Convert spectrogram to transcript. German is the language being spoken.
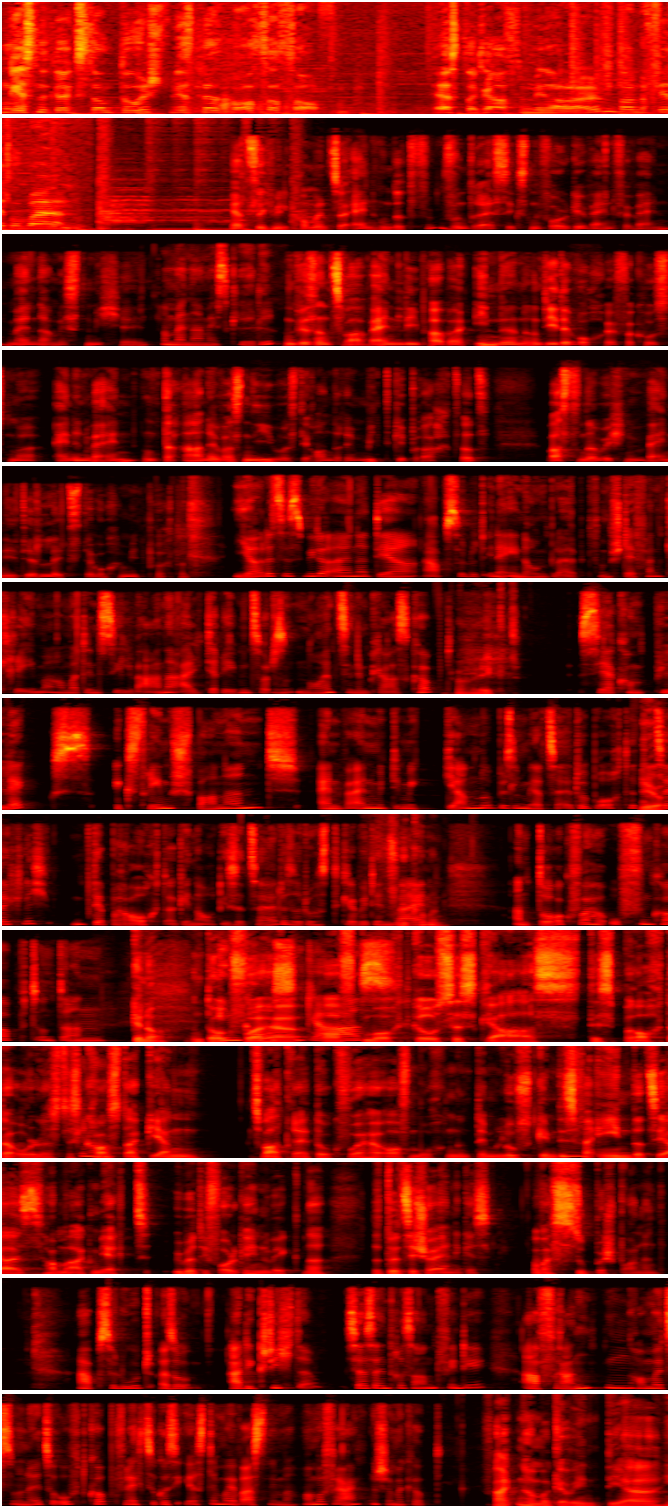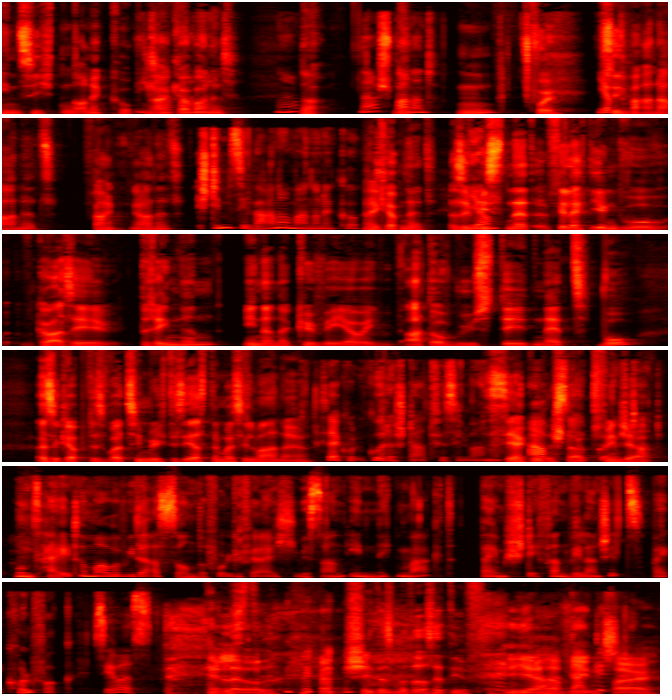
dem Essen kriegst du dann Durst, wirst nicht Wasser saufen. Erst ein Glas Mineral und dann ein Viertel Wein. Herzlich willkommen zur 135. Folge Wein für Wein. Mein Name ist Michael. Und mein Name ist Katie. Und wir sind zwei WeinliebhaberInnen und jede Woche verkosten wir einen Wein. Und der eine weiß nie, was die andere mitgebracht hat. Weißt du noch, welchen Wein ich dir letzte Woche mitgebracht habe? Ja, das ist wieder einer, der absolut in Erinnerung bleibt. Vom Stefan Krämer haben wir den Silvaner Alte Reben 2019 im Glas gehabt. Korrekt. Sehr komplex, extrem spannend. Ein Wein, mit dem ich gern noch ein bisschen mehr Zeit verbracht hätte Ja. tatsächlich. Und der braucht auch genau diese Zeit. Also du hast, glaube ich, den Vollkommen. Wein einen Tag vorher offen gehabt und dann Genau, einen Tag vorher Glas. aufgemacht, großes Glas, das braucht da alles. Das Genau. kannst du auch gern zwei, drei Tage vorher aufmachen und dem Luft geben. Mhm. Das verändert sich ja. Das haben wir auch gemerkt über die Folge hinweg. Na, da tut sich schon einiges. Aber super spannend. Absolut. Also auch die Geschichte, sehr, sehr interessant, finde ich. Auch Franken haben wir jetzt noch nicht so oft gehabt, vielleicht sogar das erste Mal, ich weiß nicht mehr. Haben wir Franken schon mal gehabt? Franken haben wir, glaube ich, in der Hinsicht noch nicht gehabt. Ich Nein, ich glaub glaube auch nicht. nicht. Nein. Na, spannend. Mhm, voll. Yep. Silvaner auch nicht, Franken auch nicht. Stimmt, Silvaner haben wir auch noch nicht gehabt. Nein, ich glaube nicht. Also ich Ja. wüsste nicht, vielleicht irgendwo quasi drinnen in einer Cuvée, aber ich, auch da wüsste ich nicht wo. Also ich glaube, das war ziemlich das erste Mal Silvaner. Ja. Sehr cool. Guter Start für Silvaner. Sehr guter Absolut Start, finde ich Start. Und heute haben wir aber wieder eine Sonderfolge für euch. Wir sind in Neckenmarkt beim Stefan Welanschitz bei Kolfok. Servus. Hello. Schön, dass wir da sein dürfen. Ja, Ja, auf jeden dankeschön. Fall.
